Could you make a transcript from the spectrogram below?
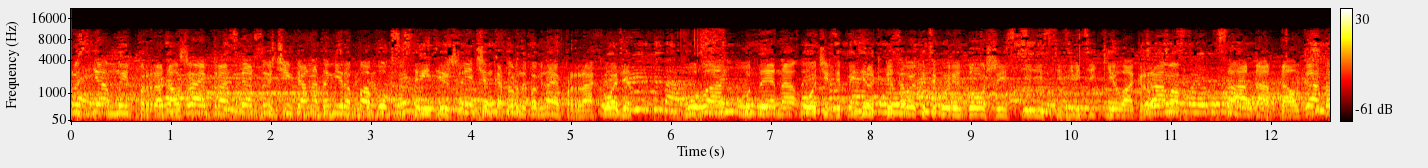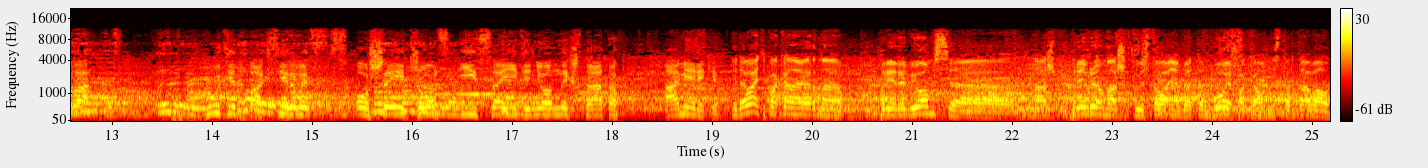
друзья, мы продолжаем трансляцию с чемпионата мира по боксу среди женщин, который, напоминаю, проходит в Улан-Удэ на очереди поединок весовой категории до 69 килограммов. Саадат Долгатова будет боксировать с О'Шей Джонс из Соединенных Штатов Америки. И давайте пока, наверное, прервемся, наш, прервем наше повествование об этом бое, пока он не стартовал.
